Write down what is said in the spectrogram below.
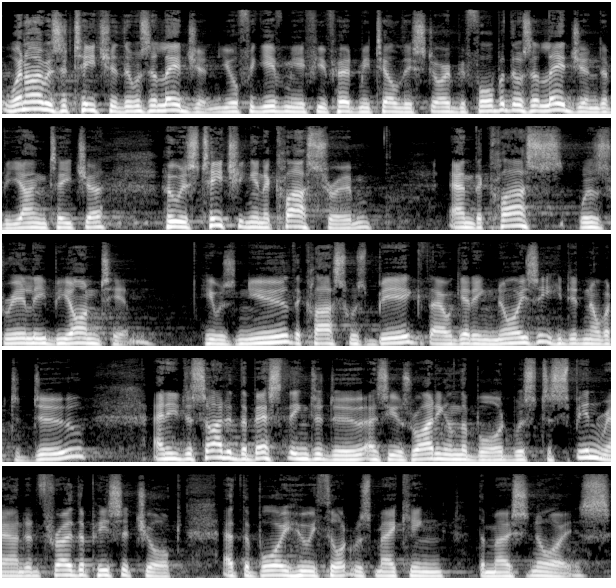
when I was a teacher, there was a legend. You'll forgive me if you've heard me tell this story before, but there was a legend of a young teacher who was teaching in a classroom, and the class was really beyond him. He was new, the class was big, they were getting noisy, he didn't know what to do, and he decided the best thing to do as he was writing on the board was to spin round and throw the piece of chalk at the boy who he thought was making the most noise.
